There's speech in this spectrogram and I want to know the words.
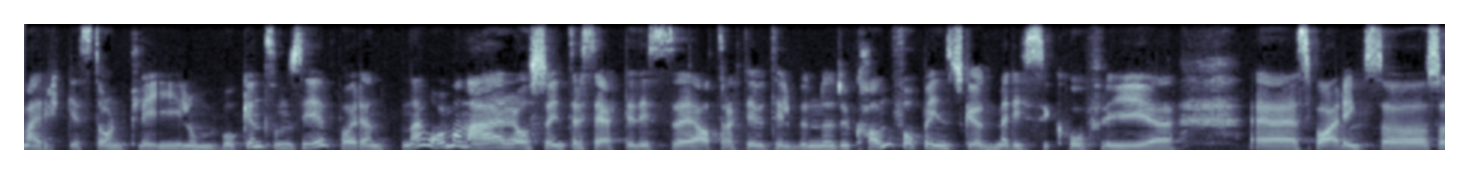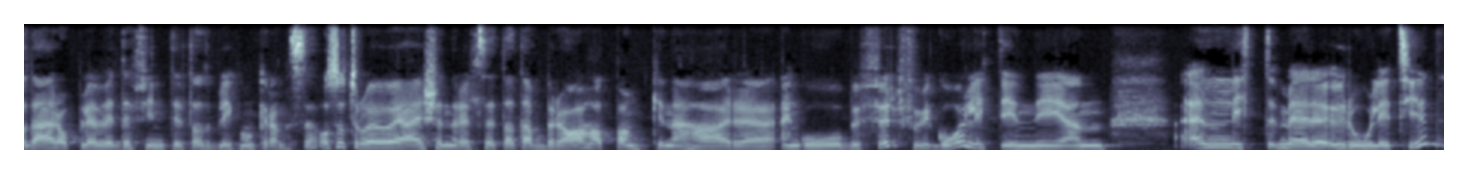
merkes det ordentlig i lommeboken, som du sier, på rentene. Og man er også interessert i disse attraktive tilbudene du kan få på innskudd med risikofri eh, sparing. Så, så, der opplever vi definitivt at det blir konkurranse. Og så tror jeg generelt sett at det er bra at bankene har eh, en god buffer, for vi går litt inn i en en litt mer urolig tid.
